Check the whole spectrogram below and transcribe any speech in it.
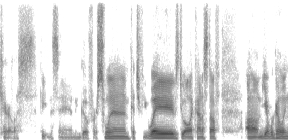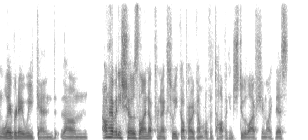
careless, feet in the sand, and go for a swim, catch a few waves, do all that kind of stuff. Um, yeah, we're going Labor Day weekend. Um, I don't have any shows lined up for next week. I'll probably come up with a topic and just do a live stream like this.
